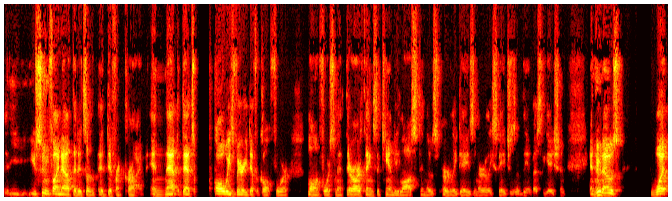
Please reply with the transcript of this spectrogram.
you soon find out that it's a, a different crime, and that that's always very difficult for law enforcement. There are things that can be lost in those early days and early stages of the investigation. And who knows what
